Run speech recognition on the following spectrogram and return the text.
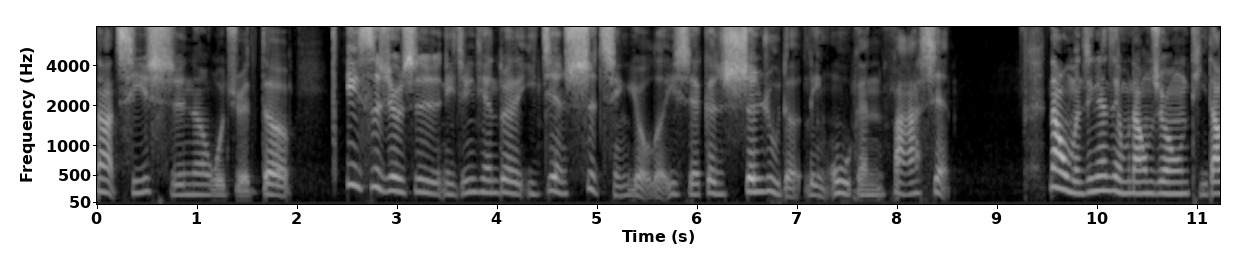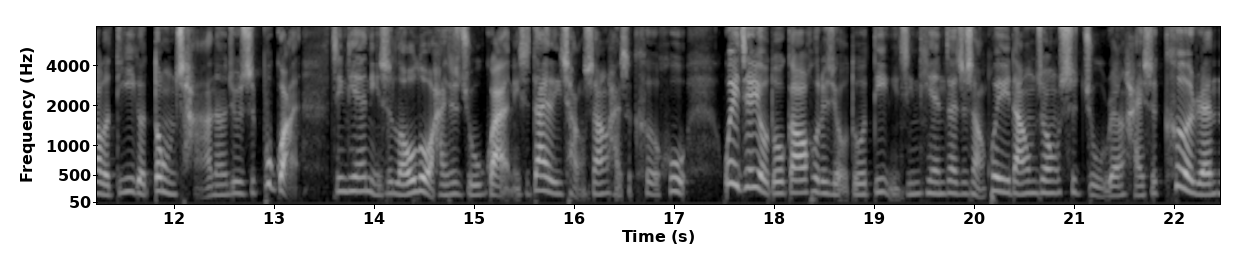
那其实呢，我觉得意思就是你今天对一件事情有了一些更深入的领悟跟发现。那我们今天节目当中提到的第一个洞察呢，就是不管今天你是喽啰还是主管，你是代理厂商还是客户，位阶有多高或者是有多低，你今天在这场会议当中是主人还是客人，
